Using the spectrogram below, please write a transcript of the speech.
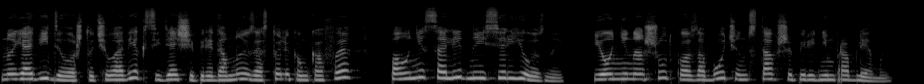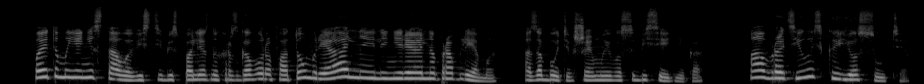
Но я видела, что человек, сидящий передо мной за столиком кафе, вполне солидный и серьезный, и он не на шутку озабочен вставшей перед ним проблемой. Поэтому я не стала вести бесполезных разговоров о том, реальна или нереальна проблема, озаботившая моего собеседника, а обратилась к ее сути.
